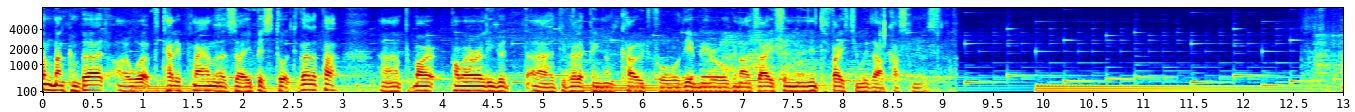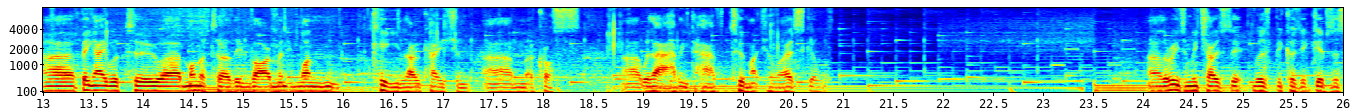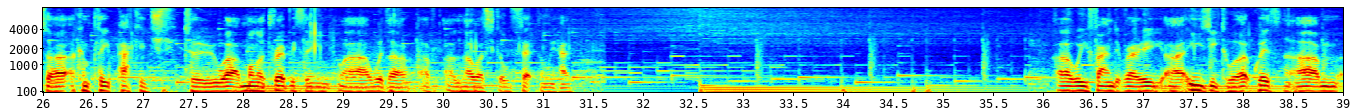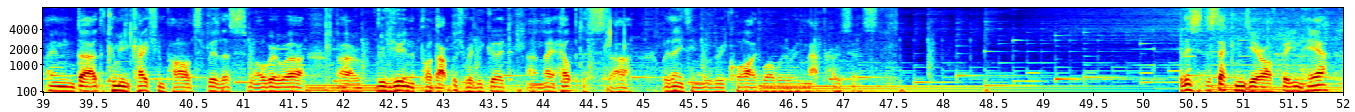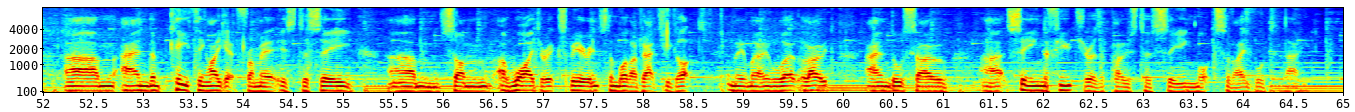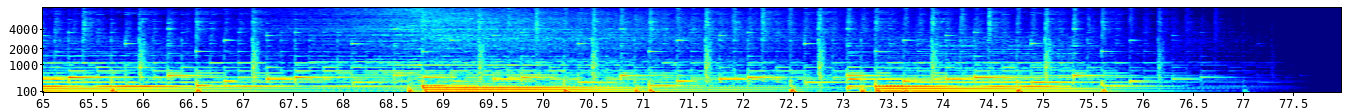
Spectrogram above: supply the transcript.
I'm Duncan Burt. I work for Teleplan as a BizTalk developer, uh, primarily uh, developing code for the EMEA organisation and interfacing with our customers. Uh, being able to uh, monitor the environment in one key location um, across uh, without having to have too much of those skills. Uh, the reason we chose it was because it gives us a, a complete package to uh, monitor everything uh, with a, a, a lower skill set than we had. Uh, we found it very uh, easy to work with um, and uh, the communication paths with us while we were uh, reviewing the product was really good and they helped us uh, with anything that we required while we were in that process. This is the second year I've been here Um, and the key thing I get from it is to see um, some a wider experience than what I've actually got in my workload and also uh, seeing the future as opposed to seeing what's available today.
